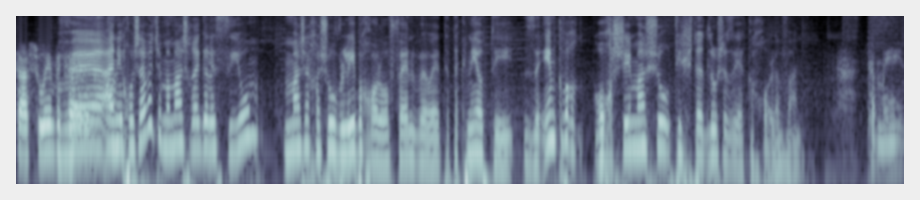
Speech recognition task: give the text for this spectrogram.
שעשועים וכאלה, נכון? ואני חושבת שממש רגע לסיום, מה שחשוב לי בכל אופן, ותתקני אותי, זה אם כבר רוכשים משהו, תשתדלו שזה יהיה כחול לבן. תמיד.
